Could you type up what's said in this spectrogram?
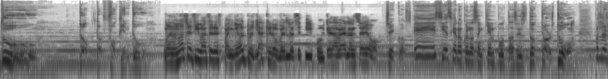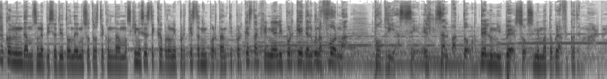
Doom. Doctor fucking Doom. Bueno, no sé si va a ser español, pero ya quiero verlo a ese tipo. Quiero verlo en serio. Chicos, y si es que no conocen quién putas es Doctor Doom, pues les recomendamos un episodio donde nosotros te contamos quién es este cabrón y por qué es tan importante y por qué es tan genial y por qué de alguna forma podría ser el salvador del universo cinematográfico de Marvel.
